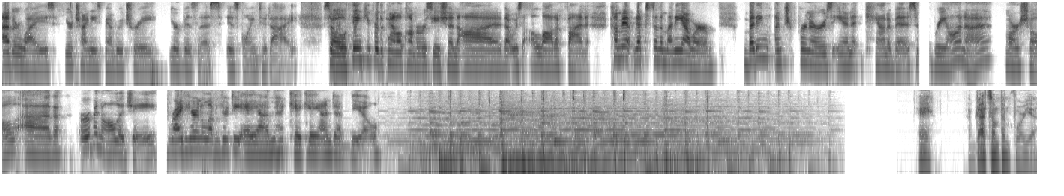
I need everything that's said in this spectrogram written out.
Otherwise, your Chinese bamboo tree, your business is going to die. So thank you for the panel conversation. Uh, that was a lot of fun. Coming up next to the Money Hour, budding entrepreneurs in cannabis. Brianna Marchal of Herbonology, right here at 11:50 a.m. KKNW. Hey, I've got something for you.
